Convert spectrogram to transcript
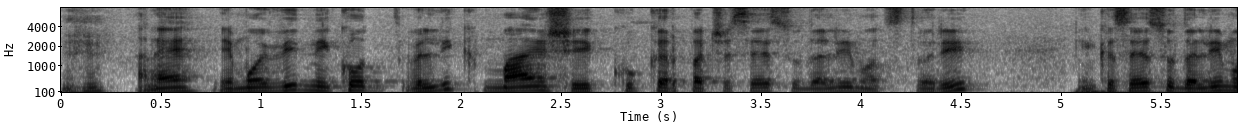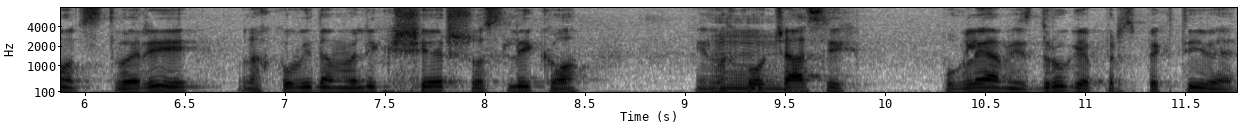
Uh -huh. a ne, je moj vidni kot veliko manjši, kot pa če se jaz uddaljim od stvari. In ko se jaz uddaljim od stvari, lahko vidim veliko širšo sliko in lahko Mm. včasih pogledam iz druge perspektive.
